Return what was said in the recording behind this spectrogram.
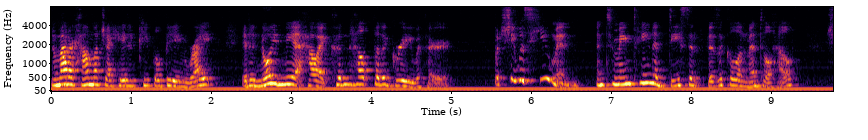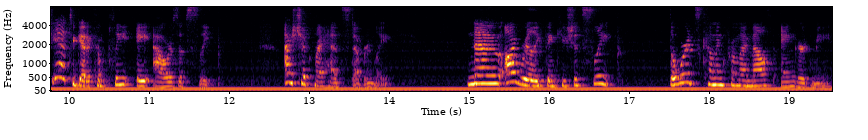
No matter how much I hated people being right, it annoyed me at how I couldn't help but agree with her. But she was human, and to maintain a decent physical and mental health, she had to get a complete eight hours of sleep. I shook my head stubbornly. No, I really think you should sleep. The words coming from my mouth angered me.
